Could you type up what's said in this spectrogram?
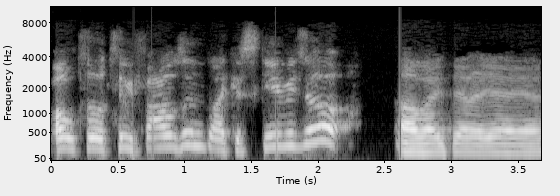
Baltor 2000, like a ski resort. Oh, right there, yeah, yeah.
